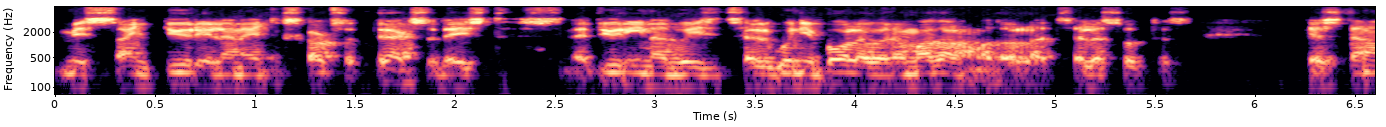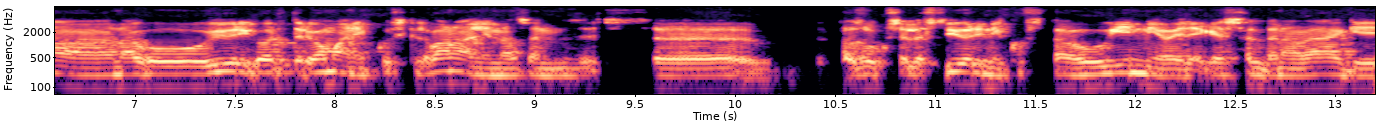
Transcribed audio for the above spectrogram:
mis anti üürile näiteks kaks tuhat üheksateist, siis need üürihinnad võisid seal kuni poole võrra madalamad olla, et selles suhtes kes täna nagu üürikorteri omanik kuskil vanalinnas on, siis äh, tasuks sellest üürnikust nagu kinni hoida, kes seal täna vähegi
